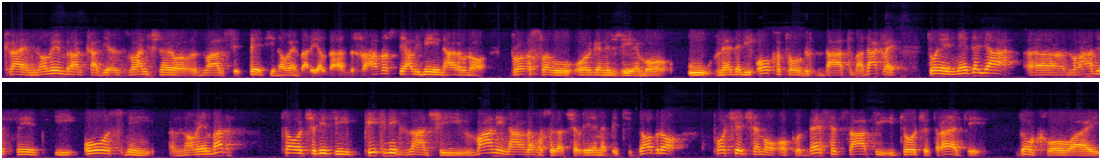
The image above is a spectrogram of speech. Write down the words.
krajem novembra kad je zvanično 25. novembar jel da državnosti, ali mi naravno proslavu organizujemo u nedelji oko tog datuma. Dakle, to je nedelja uh, 28. novembar, to će biti piknik, znači vani, nadamo se da će vrijeme biti dobro, počet ćemo oko 10 sati i to će trajati dok ovaj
